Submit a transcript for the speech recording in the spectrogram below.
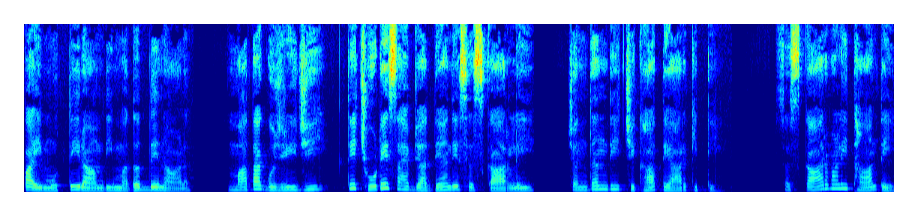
ਭਾਈ ਮੋਤੀ ਰਾਮ ਦੀ ਮਦਦ ਦੇ ਨਾਲ ਮਾਤਾ ਗੁਜਰੀ ਜੀ ਤੇ ਛੋਟੇ ਸਾਹਿਬਜ਼ਾਦਿਆਂ ਦੇ ਸੰਸਕਾਰ ਲਈ ਚੰਦਨ ਦੀ ਚਿਖਾ ਤਿਆਰ ਕੀਤੀ। ਸੰਸਕਾਰ ਵਾਲੀ ਥਾਂ ਤੇ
